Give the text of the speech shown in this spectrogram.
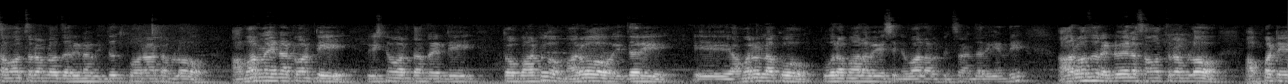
సంవత్సరంలో జరిగిన విద్యుత్ పోరాటంలో అమరులైనటువంటి విష్ణువర్ధన్ రెడ్డి తో పాటు మరో ఇద్దరి ఈ అమరులకు పూలమాల వేసి నివాళులర్పించడం జరిగింది. ఆ రోజు రెండు వేల సంవత్సరంలో అప్పటి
